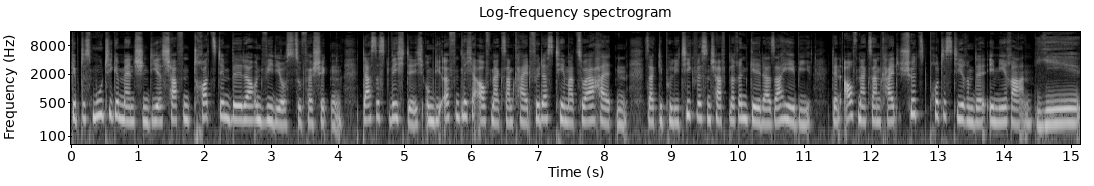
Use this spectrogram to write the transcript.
gibt es mutige Menschen, die es schaffen, trotzdem Bilder und Videos zu verschicken. Das ist wichtig, um die öffentliche Aufmerksamkeit für das Thema zu erhalten, sagt die Politikwissenschaftlerin Gilda Sahebi. Denn Aufmerksamkeit schützt Protestierende im Iran. Je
